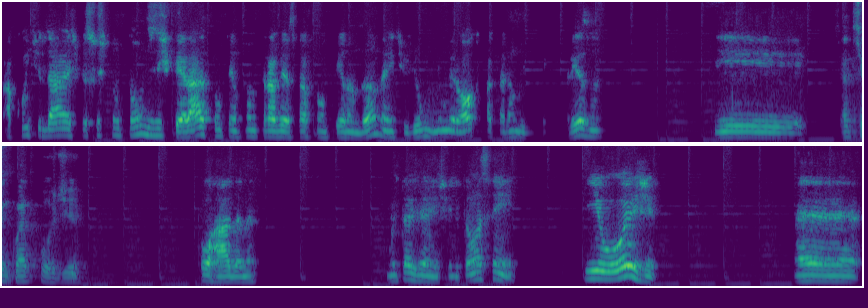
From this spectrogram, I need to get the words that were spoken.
a quantidade, as pessoas estão tão desesperadas, estão tentando atravessar a fronteira andando. A gente viu um número alto para caramba de empresa, né? E. 150 por dia. Porrada, né? Muita gente. Então, assim. E hoje, é,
